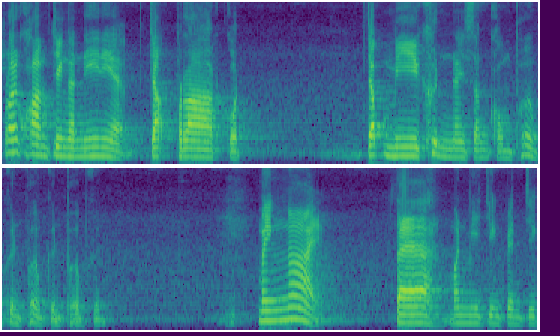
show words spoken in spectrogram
เพราะความจริงอันนี้เนี่ยจะปรากฏ จะมีขึ้นในสังคมเพิ่มขึ้นเพิ่มขึ้นเพิ่มขึ้น ไม่ง่าย แต่มันมีจริงเป็นจริง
